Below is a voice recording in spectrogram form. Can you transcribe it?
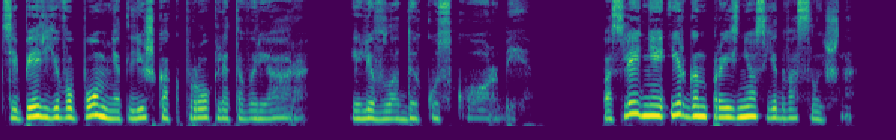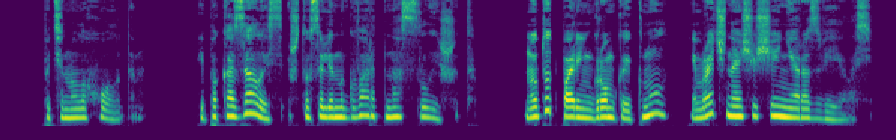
Теперь его помнят лишь как проклятого Риара или владыку скорби. Последнее Ирган произнес едва слышно. Потянуло холодом. И показалось, что Соленгвард нас слышит. Но тут парень громко икнул, и мрачное ощущение развеялось.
